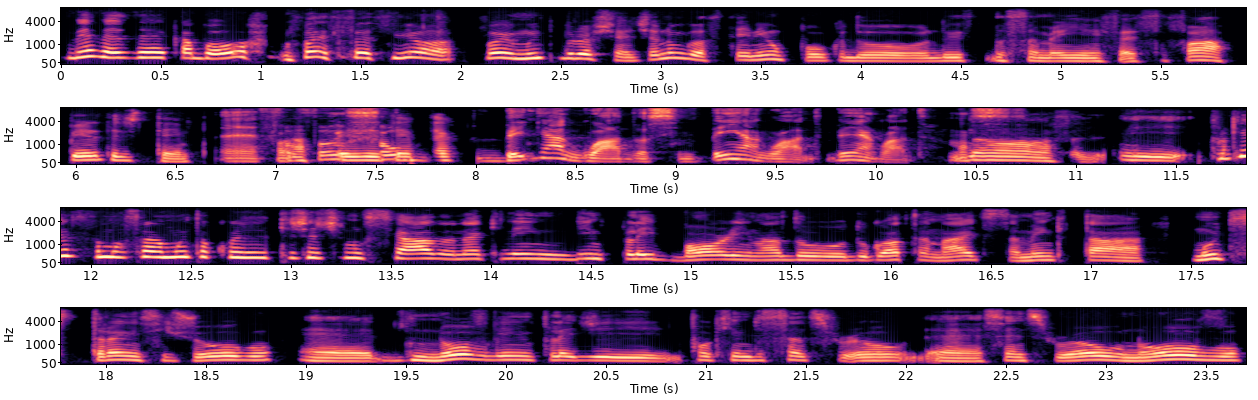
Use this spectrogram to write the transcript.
beleza, acabou. Mas foi assim, ó, foi muito broxante. Eu não gostei nem um pouco do, do, do Summer Game Fest. Foi uma perda de tempo. É, foi, foi um show bem aguado, assim, bem aguado, bem aguado. Nossa, Nossa e porque eles mostraram muita coisa que já tinha anunciado, né? Que nem gameplay boring lá do, do Gotham Knights também, que tá muito estranho esse jogo. É, de novo gameplay de um pouquinho de Saints Row, é, Saints Row novo,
